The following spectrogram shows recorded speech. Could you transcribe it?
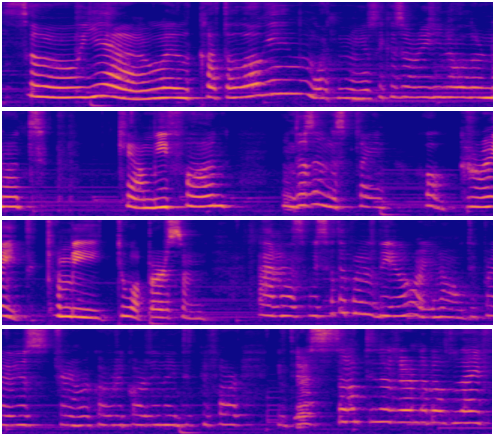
So yeah, well, cataloging what music is original or not can be fun. It doesn't explain how great can be to a person. And as we saw the previous video, or you know, the previous train record recording I did before, if there's something I learned about life,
